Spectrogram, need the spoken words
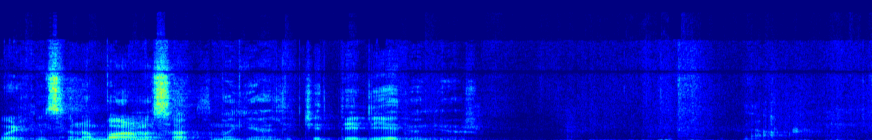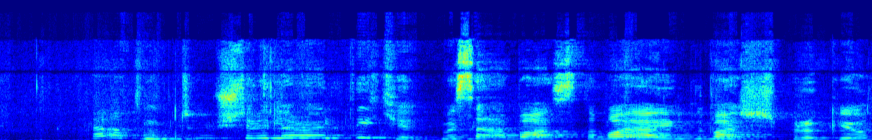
O herifin sana bağırması aklıma geldikçe deliye dönüyorum. Ya. Hayatım bütün müşteriler öyle değil ki. Mesela bazısı da bayağı yüklü bahşiş bırakıyor.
